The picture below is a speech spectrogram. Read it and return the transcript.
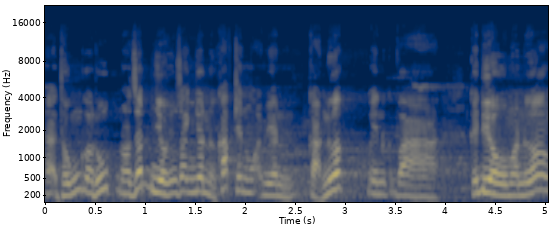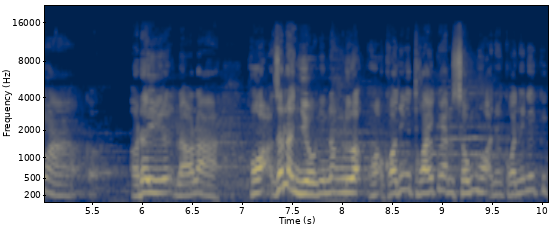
hệ thống group. Nó rất nhiều những doanh nhân ở khắp trên mọi miền cả nước. Bên và cái điều mà nữa mà ở đây đó là họ rất là nhiều những năng lượng. Họ có những cái thói quen sống họ có những cái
